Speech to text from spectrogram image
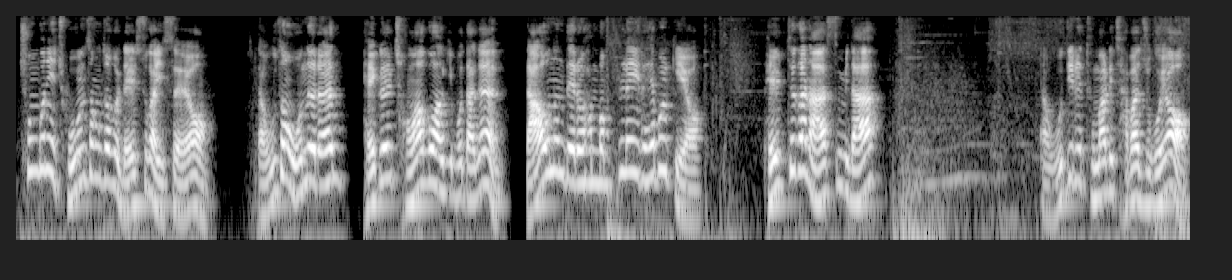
충분히 좋은 성적을 낼 수가 있어요. 자, 우선 오늘은 덱을 정하고 하기보다는 나오는 대로 한번 플레이를 해볼게요. 벨트가 나왔습니다. 자, 우디를 두 마리 잡아주고요.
